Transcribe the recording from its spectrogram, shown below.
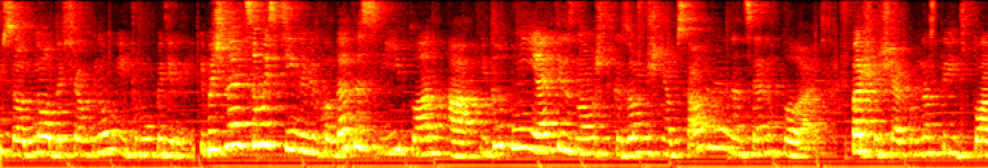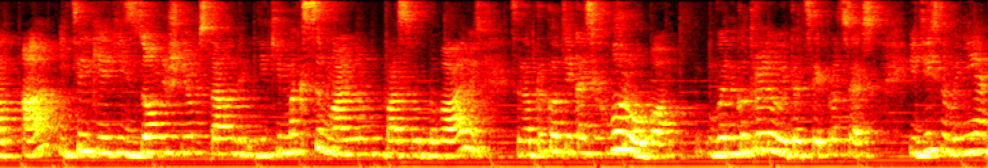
все одно досягну і тому подібне. І починають самостійно відкладати свій план А. І тут ніякі знову ж таки зовнішні обставини на це не впливають. В першу чергу в нас стоїть план А, і тільки якісь зовнішні обставини, які максимально вас вибивають. Це, наприклад, якась хвороба. Ви не контролюєте цей процес, і дійсно ви ніяк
